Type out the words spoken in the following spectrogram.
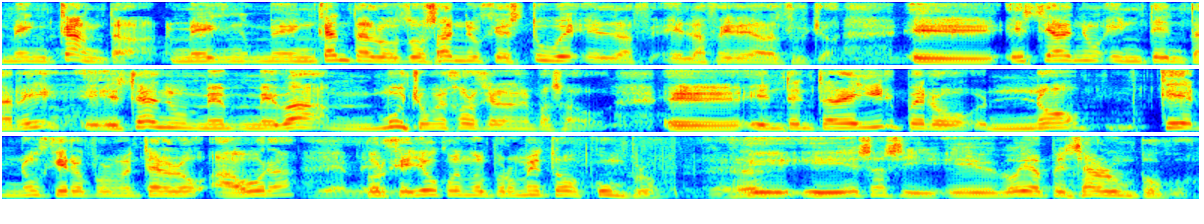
me encanta, me, me encantan los dos años que estuve en la, en la Feria de la Trucha. Eh, este año intentaré, este año me, me, va mucho mejor que el año pasado. Eh, intentaré ir, pero no, que, no quiero prometerlo ahora, porque yo cuando prometo cumplo. Y, y, es así, eh, voy a pensarlo un poco.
